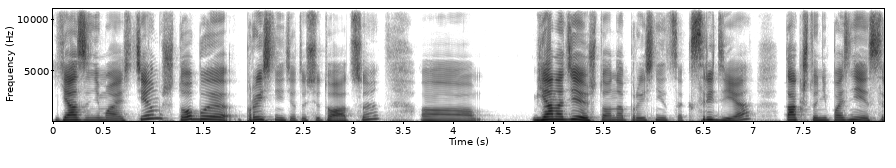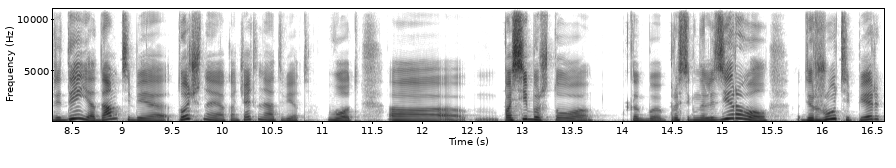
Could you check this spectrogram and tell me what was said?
Я занимаюсь тем, чтобы прояснить эту ситуацию. А, я надеюсь, что она прояснится к среде, так что не позднее среды я дам тебе точный окончательный ответ. Вот. А, спасибо, что как бы просигнализировал. Держу теперь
